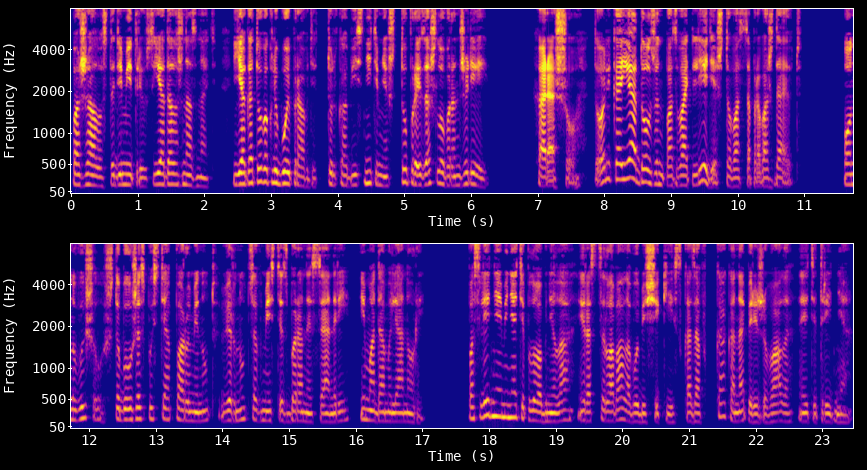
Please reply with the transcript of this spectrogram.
«Пожалуйста, Димитриус, я должна знать. Я готова к любой правде. Только объясните мне, что произошло в оранжерее». Хорошо, только я должен позвать леди, что вас сопровождают. Он вышел, чтобы уже спустя пару минут вернуться вместе с баронессой Анри и мадам Элеонорой. Последняя меня тепло обняла и расцеловала в обе щеки, сказав, как она переживала эти три дня.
